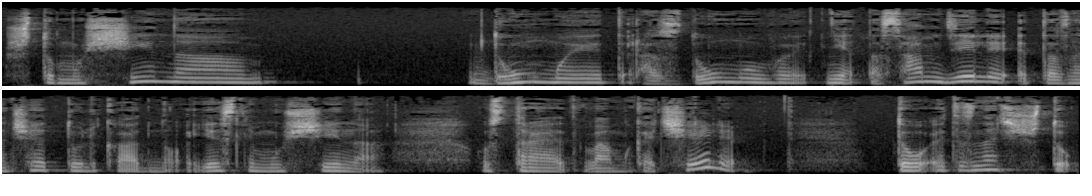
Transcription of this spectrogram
что мужчина думает, раздумывает. Нет, на самом деле это означает только одно. Если мужчина устраивает вам качели, то это значит, что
